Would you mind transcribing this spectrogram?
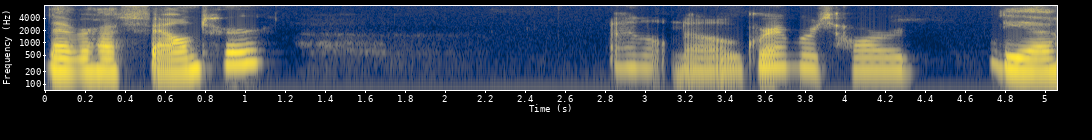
Never have found her. I don't know. Grammar's hard. Yeah.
